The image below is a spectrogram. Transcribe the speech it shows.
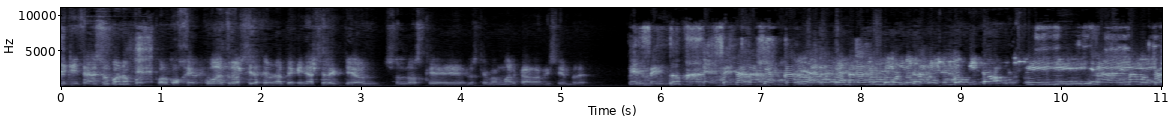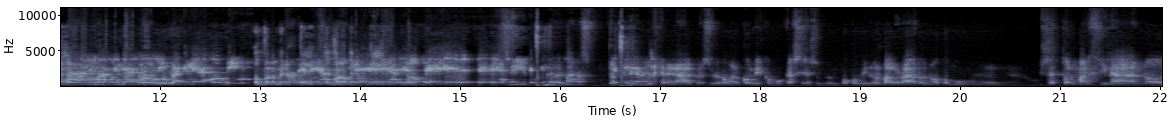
Y quizás eso, bueno, pues por coger cuatro así, hacer una pequeña selección, son los que, los que me han marcado a mí siempre. Perfecto. Muchas gracias, Carlos, por contarnos un poquito. Y, nada, animamos a todos a que lea cómic, o por lo menos que lean, ¿no? Sí, porque además, yo que lean en general, pero siempre como el cómic como casi es siempre un poco valorado, ¿no? Como un sector marginal, ¿no?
